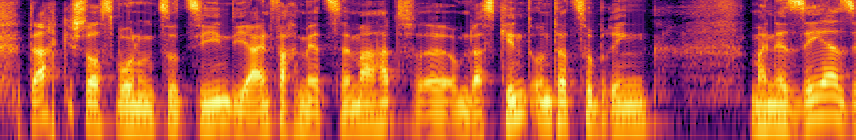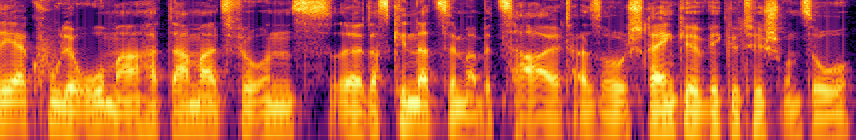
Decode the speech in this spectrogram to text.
Dachgeschosswohnung zu ziehen, die einfach mehr Zimmer hat, äh, um das Kind unterzubringen. Meine sehr, sehr coole Oma hat damals für uns äh, das Kinderzimmer bezahlt, also Schränke, Wickeltisch und so.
